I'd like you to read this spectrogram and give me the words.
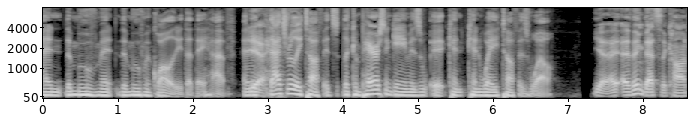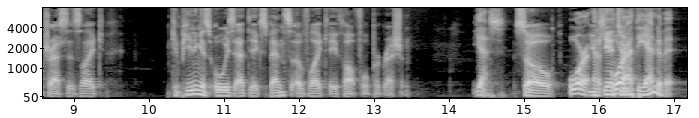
and the movement the movement quality that they have. And it- Yeah. that's really tough. It's the comparison game is it can can weigh tough as well. Yeah, I, I think that's the contrast is like competing is always at the expense of like a thoughtful progression. Yes. So Or you at, can't or do, at the end of it.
